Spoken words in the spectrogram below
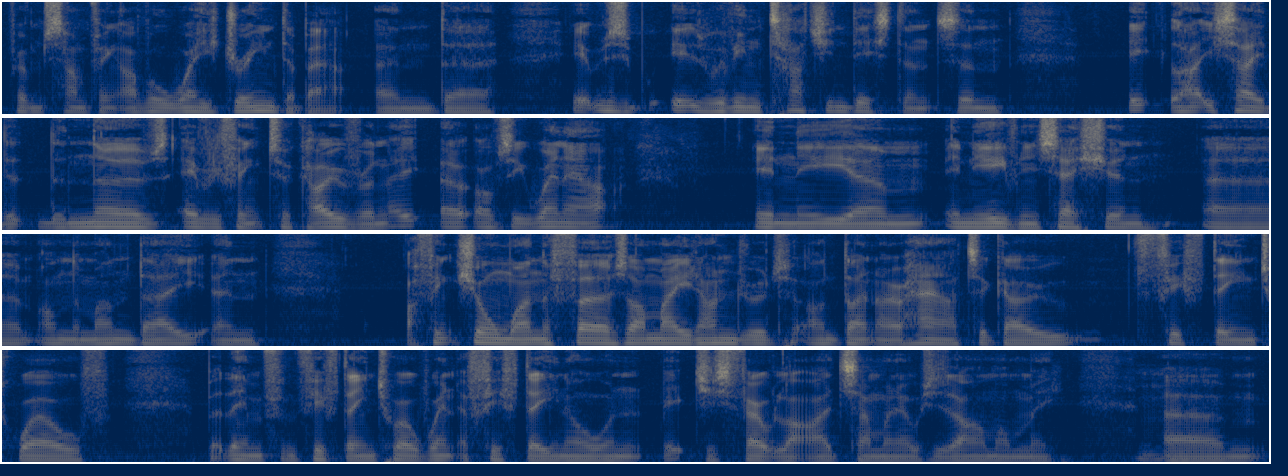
from something I've always dreamed about, and uh, it was it was within touching distance. And it, like you say, the, the nerves, everything took over, and it uh, obviously went out in the um, in the evening session um, on the Monday, and I think Shaun won the first. I made hundred. I don't know how to go 15-12, but then from 15-12 went to 15-all, and it just felt like I had someone else's arm on me. Mm. Um,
